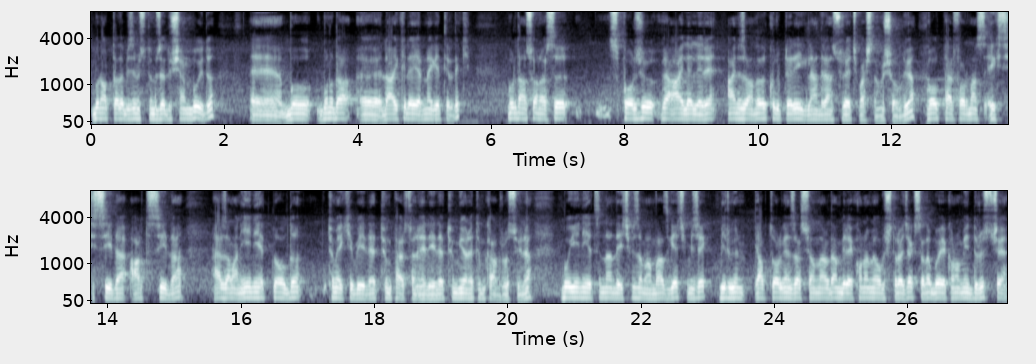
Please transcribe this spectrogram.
Bu noktada bizim üstümüze düşen buydu. E, Bu bunu da e, layıkıyla yerine getirdik. Buradan sonrası sporcu ve aileleri aynı zamanda da kulüpleri ilgilendiren süreç başlamış oluyor. Gold performans eksisiyle artısıyla her zaman iyi niyetli oldu. Tüm ekibiyle, tüm personeliyle, tüm yönetim kadrosuyla. Bu iyi niyetinden de hiçbir zaman vazgeçmeyecek. Bir gün yaptığı organizasyonlardan bir ekonomi oluşturacaksa da bu ekonomiyi dürüstçe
